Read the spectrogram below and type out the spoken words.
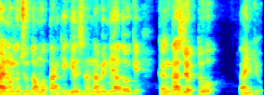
ఫైనల్గా చూద్దాం. మొత్తానికి గెలిచిన నవీన్ యాదవ్కి కంగ్రాస్ చెప్తూ థ్యాంక్ యూ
